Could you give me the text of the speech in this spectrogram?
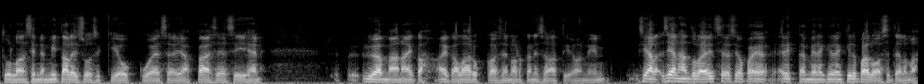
tullaan sinne mitalisuosikkijoukkueeseen ja pääsee siihen lyömään aika, aika laadukkaaseen organisaatioon, niin siellä, siellähän tulee itse asiassa jopa erittäin mielenkiintoinen kilpailuasetelma.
